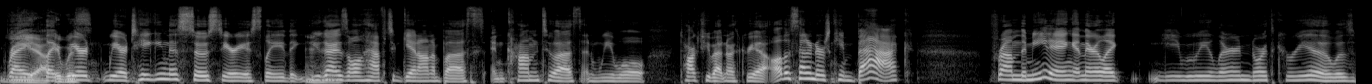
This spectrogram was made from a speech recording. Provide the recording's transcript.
right Yeah, like it we are Mm-hmm. we are taking this so seriously that you guys all have to get on a bus and come to us and we will talk to you about north korea all the senators came back from the meeting and they're like we learned north korea was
